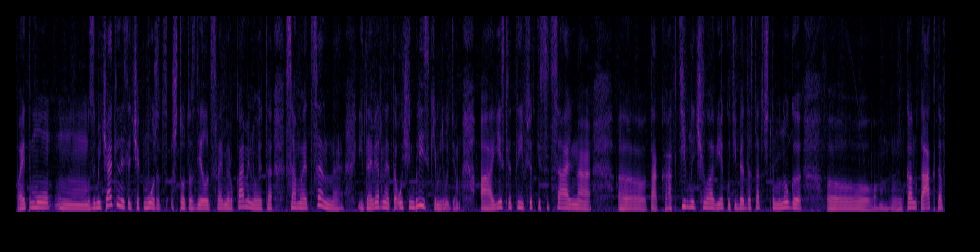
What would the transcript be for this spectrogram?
Поэтому м- замечательно, если человек может что-то сделать своими руками, но это самое ценное. И, наверное, это очень близким людям. А если ты все-таки социально э, так активный человек, у тебя достаточно много э, контактов,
